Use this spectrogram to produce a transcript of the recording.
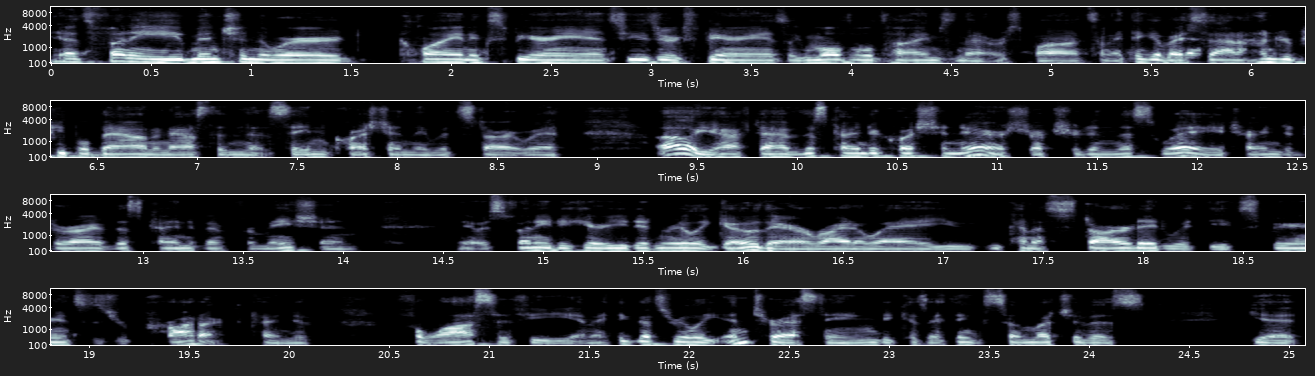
Yeah, it's funny you mentioned the word client experience, user experience, like multiple times in that response. And I think if I sat 100 people down and asked them that same question, they would start with, Oh, you have to have this kind of questionnaire structured in this way, trying to derive this kind of information. It was funny to hear you didn't really go there right away. You, you kind of started with the experience as your product kind of philosophy. And I think that's really interesting because I think so much of us get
